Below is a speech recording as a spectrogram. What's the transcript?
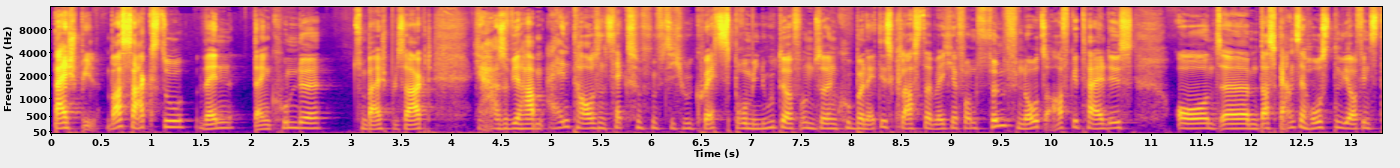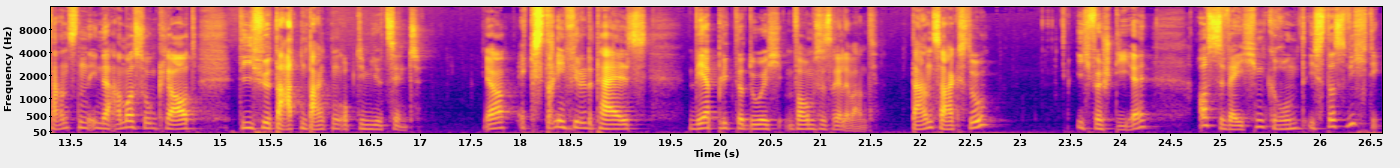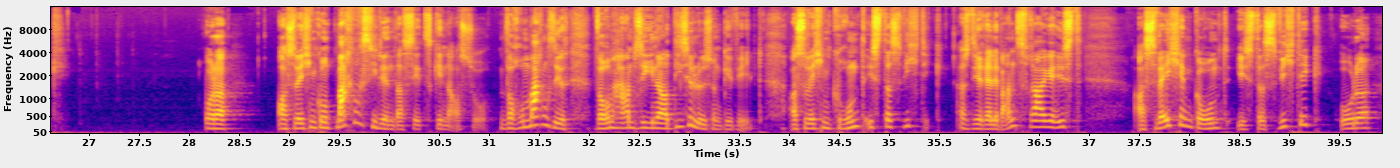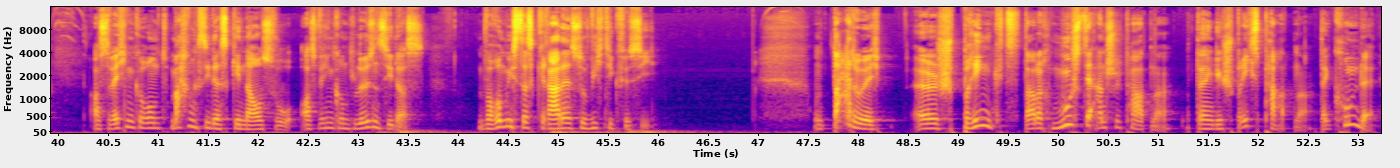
Beispiel, was sagst du, wenn dein Kunde zum Beispiel sagt, ja, also wir haben 1056 Requests pro Minute auf unseren Kubernetes-Cluster, welcher von fünf Nodes aufgeteilt ist und ähm, das Ganze hosten wir auf Instanzen in der Amazon Cloud, die für Datenbanken optimiert sind. Ja, extrem viele Details. Wer blickt da durch? Warum ist es relevant? Dann sagst du, ich verstehe, aus welchem Grund ist das wichtig? Oder aus welchem Grund machen Sie denn das jetzt genau so? Warum machen Sie das? Warum haben Sie genau diese Lösung gewählt? Aus welchem Grund ist das wichtig? Also die Relevanzfrage ist, aus welchem Grund ist das wichtig oder aus welchem Grund machen Sie das genau so? Aus welchem Grund lösen Sie das? Warum ist das gerade so wichtig für Sie? Und dadurch äh, springt, dadurch muss der Ansprechpartner, dein Gesprächspartner, dein Kunde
